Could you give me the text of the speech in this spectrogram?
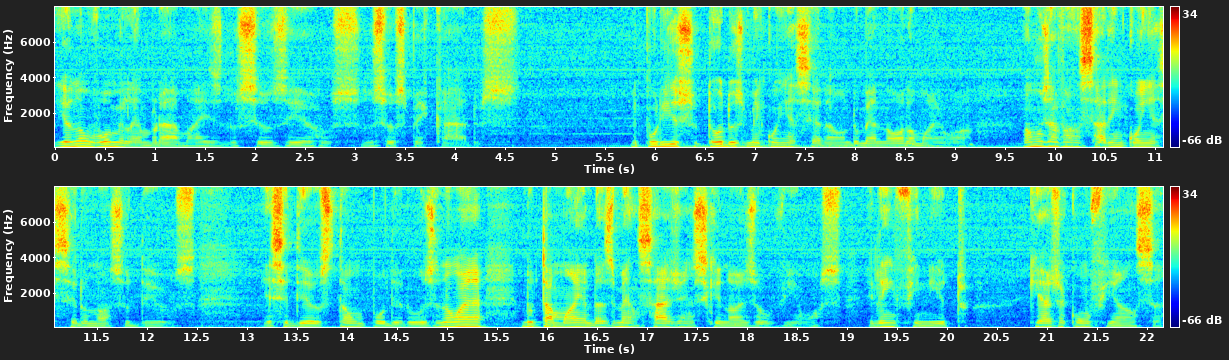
e eu não vou me lembrar mais dos seus erros, dos seus pecados. E por isso todos me conhecerão, do menor ao maior. Vamos avançar em conhecer o nosso Deus. Esse Deus tão poderoso não é do tamanho das mensagens que nós ouvimos. Ele é infinito. Que haja confiança,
